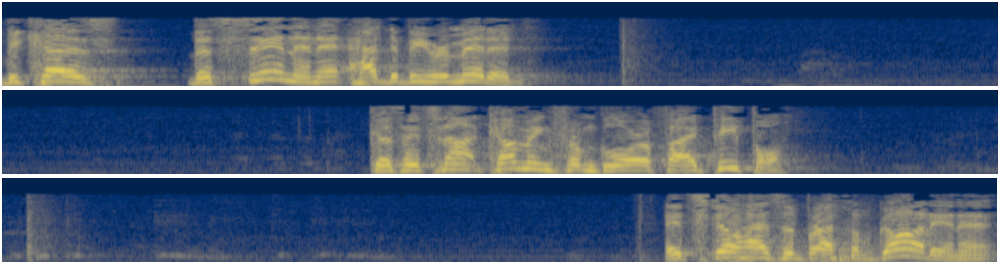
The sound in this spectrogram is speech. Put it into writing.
Because the sin in it had to be remitted. Because it's not coming from glorified people. It still has the breath of God in it.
